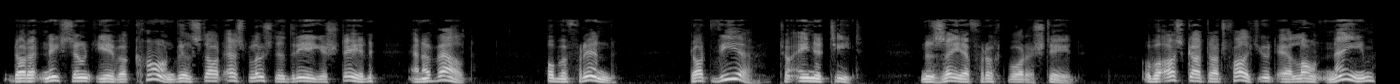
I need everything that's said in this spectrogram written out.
dat het niet zo geven kan, wil staat es bloos de drie steden en een welt. Aber vriend, dat wir te ene tijd een zeer vruchtbare steden. Aber als God dat volk uit er land neemt,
